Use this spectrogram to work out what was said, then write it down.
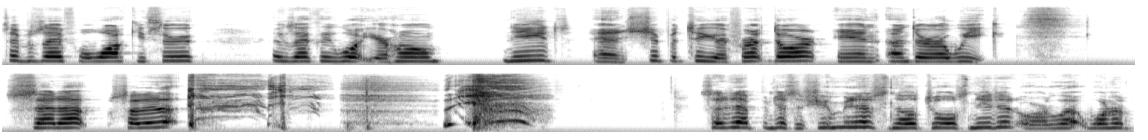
SimpliSafe will walk you through exactly what your home needs and ship it to your front door in under a week. Set up, set it up. set it up in just a few minutes, no tools needed, or let one of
